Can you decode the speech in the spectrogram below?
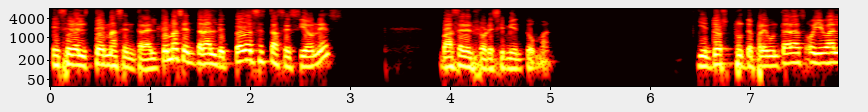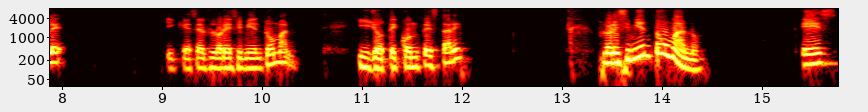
Ese era el tema central. El tema central de todas estas sesiones va a ser el florecimiento humano. Y entonces tú te preguntarás, oye, vale, ¿y qué es el florecimiento humano? Y yo te contestaré. Florecimiento humano es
